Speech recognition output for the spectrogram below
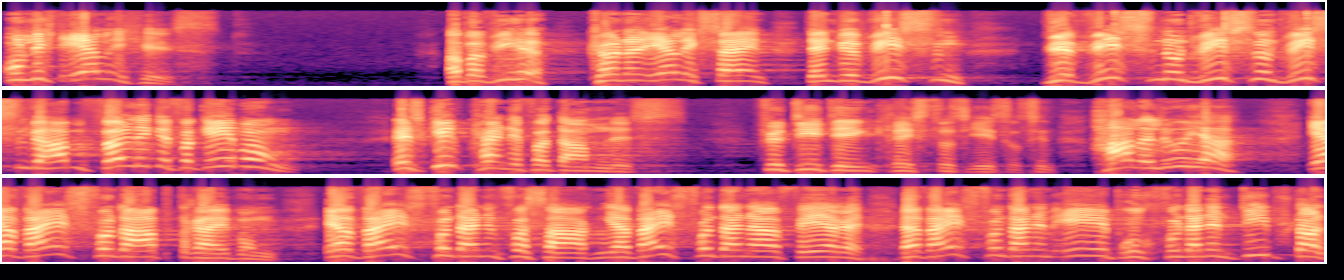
und nicht ehrlich ist. Aber wir können ehrlich sein, denn wir wissen, wir wissen und wissen und wissen, wir haben völlige Vergebung. Es gibt keine Verdammnis für die, die in Christus Jesus sind. Halleluja! Er weiß von der Abtreibung, er weiß von deinem Versagen, er weiß von deiner Affäre, er weiß von deinem Ehebruch, von deinem Diebstahl,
